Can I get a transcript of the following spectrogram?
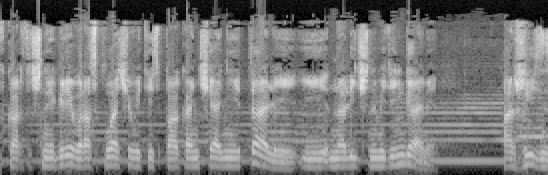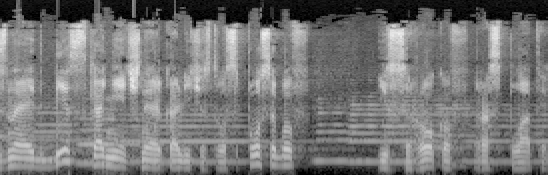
В карточной игре вы расплачиваетесь по окончании талии и наличными деньгами. А жизнь знает бесконечное количество способов и сроков расплаты.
